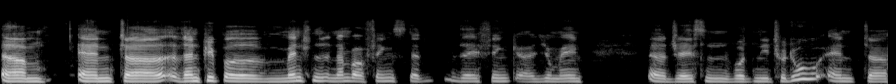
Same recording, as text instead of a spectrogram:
Um, and uh, then people mentioned a number of things that they think uh, humane uh, JSON would need to do. And uh,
